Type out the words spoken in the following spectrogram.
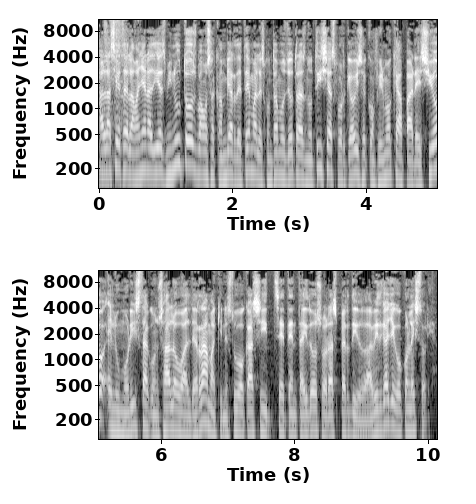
A las 7 de la mañana, 10 minutos, vamos a cambiar de tema, les contamos de otras noticias porque hoy se confirmó que apareció el humorista Gonzalo Valderrama, quien estuvo casi 72 horas perdido. David Gallego con la historia.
